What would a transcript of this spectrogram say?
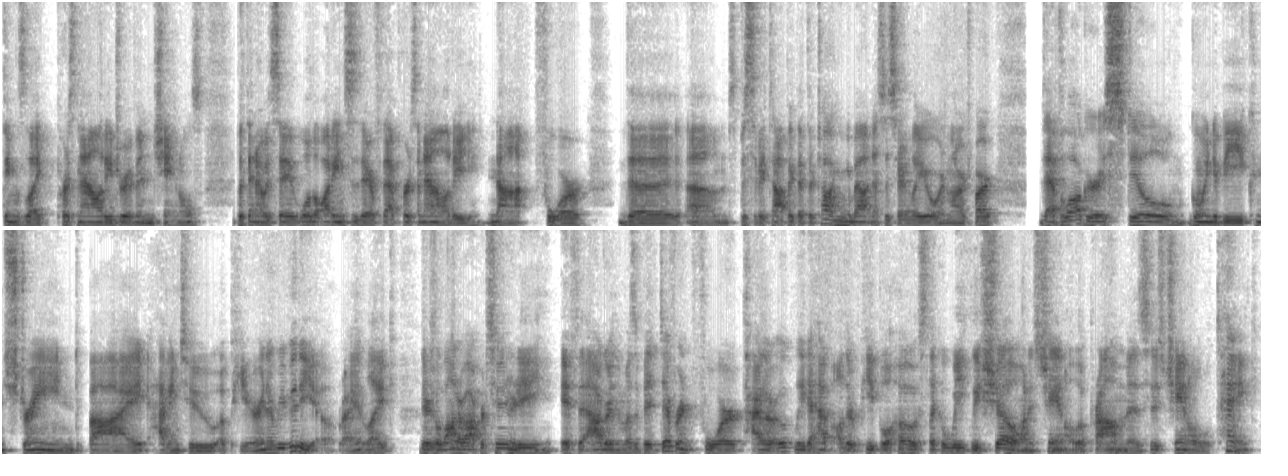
things like personality driven channels. But then I would say, well, the audience is there for that personality, not for the um, specific topic that they're talking about necessarily, or in large part that vlogger is still going to be constrained by having to appear in every video, right? Like there's a lot of opportunity if the algorithm was a bit different for Tyler Oakley to have other people host like a weekly show on his channel. The problem is his channel will tank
